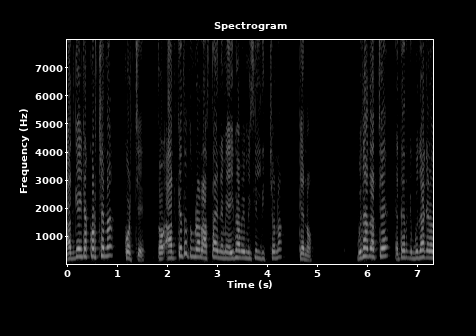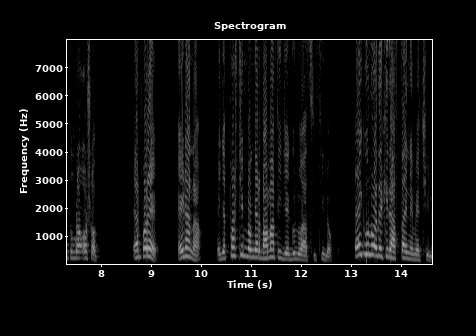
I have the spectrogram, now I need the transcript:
আজকে এটা করছে না? করছে। তো আজকে তো তোমরা রাস্তায় নেমে এইভাবে মিছিল দিচ্ছ না? কেন? বোঝা যাচ্ছে? এতে বোঝা গেল তোমরা অসৎ। এরপরে এইটা না এই যে পশ্চিমবঙ্গের বামাতি যেগুলো আছে ছিল, এইগুলো দেখি রাস্তায় নেমেছিল।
